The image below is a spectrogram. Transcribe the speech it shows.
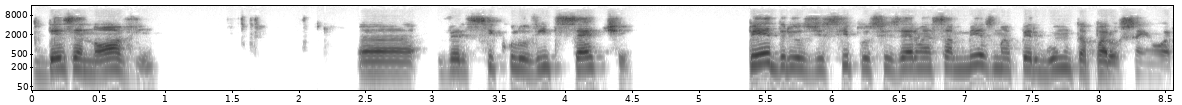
19, uh, versículo 27. Pedro e os discípulos fizeram essa mesma pergunta para o Senhor.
